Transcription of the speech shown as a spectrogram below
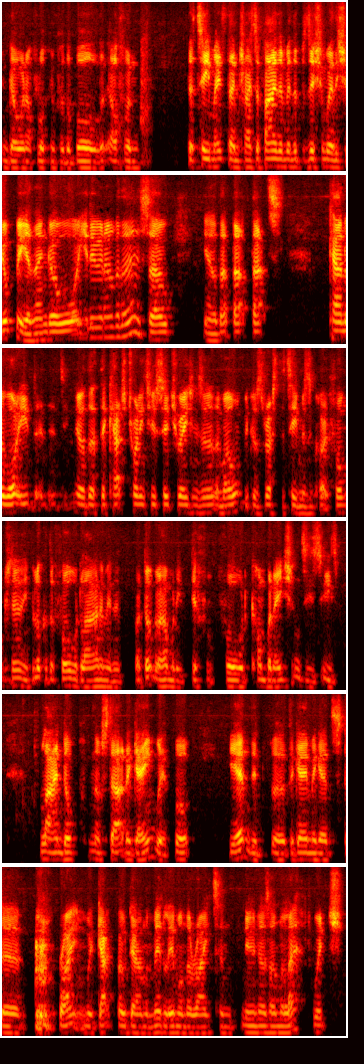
and going off looking for the ball, often the teammates then try to find them in the position where they should be, and then go, well, "What are you doing over there?" So you know that that that's kind of what he, you know the, the catch twenty two situations in at the moment because the rest of the team isn't quite functioning. If you look at the forward line, I mean, I don't know how many different forward combinations he's, he's lined up, you know, started a game with, but he ended uh, the game against uh, Brighton with Gakpo down the middle, him on the right, and Nunez on the left, which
